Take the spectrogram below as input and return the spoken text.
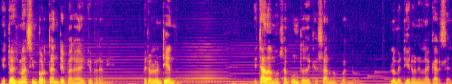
Esto es más importante para él que para mí. Pero lo entiendo. Estábamos a punto de casarnos cuando lo metieron en la cárcel.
